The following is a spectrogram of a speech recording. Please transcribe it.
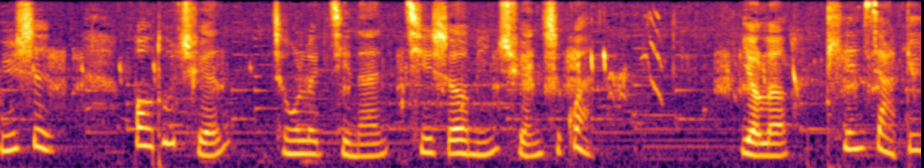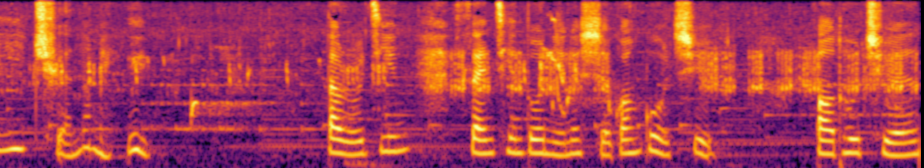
于是，趵突泉成为了济南七十二名泉之冠，有了“天下第一泉”的美誉。到如今，三千多年的时光过去，趵突泉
